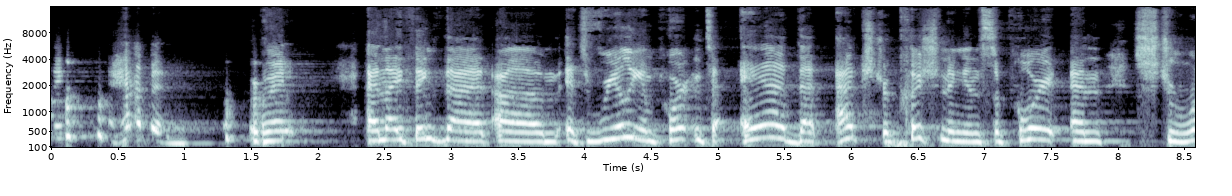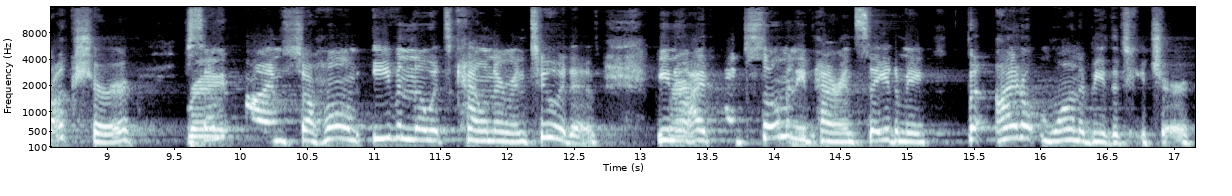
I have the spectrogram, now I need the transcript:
things happen right and i think that um, it's really important to add that extra cushioning and support and structure Right. sometimes to home even though it's counterintuitive you know Right. i've had so many parents say to me but i don't want to be the teacher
